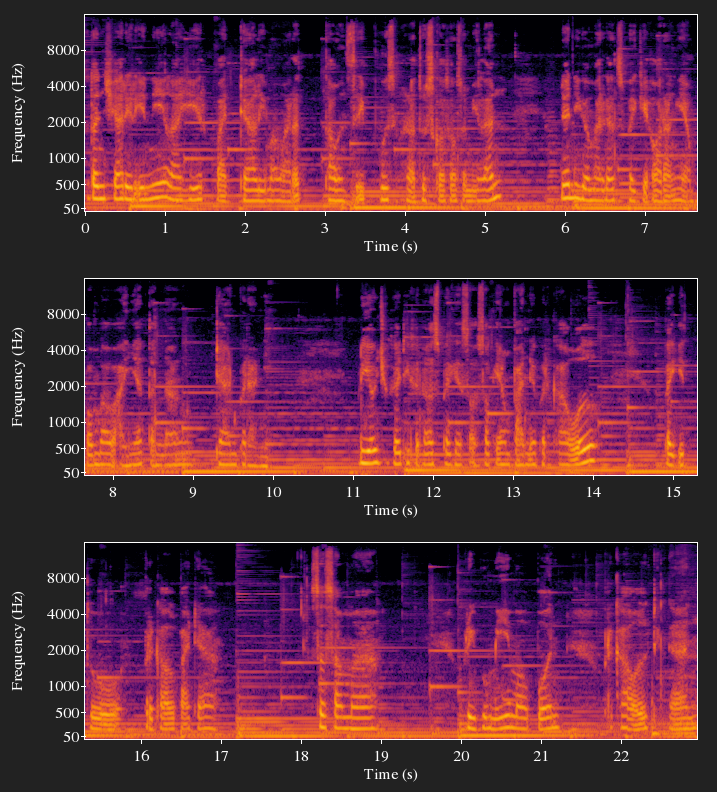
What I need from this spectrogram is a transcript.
Sultan Syahrir ini lahir pada 5 Maret tahun 1909 dan digambarkan sebagai orang yang pembawaannya tenang dan berani. Beliau juga dikenal sebagai sosok yang pandai bergaul, baik itu bergaul pada sesama pribumi maupun bergaul dengan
